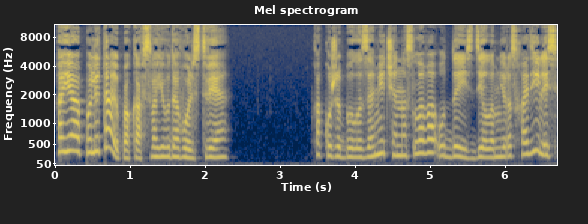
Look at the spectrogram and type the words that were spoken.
а я полетаю пока в свое удовольствие. Как уже было замечено, слова у Дэй с делом не расходились,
